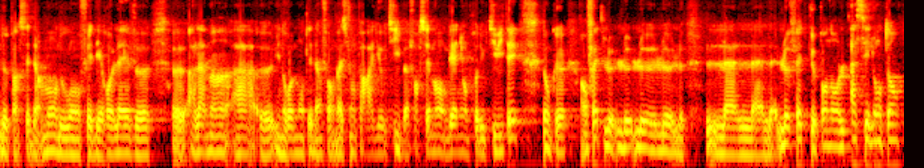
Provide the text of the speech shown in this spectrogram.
de passer d'un monde où on fait des relèves à la main à une remontée d'informations par IoT, bah forcément on gagne en productivité. Donc en fait, le, le, le, le fait que pendant assez longtemps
